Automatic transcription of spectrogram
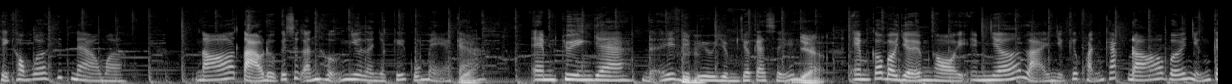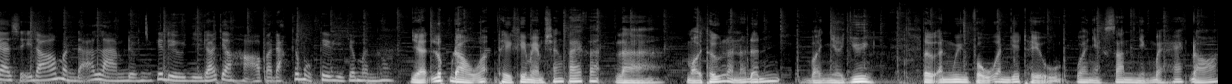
thì không có hit nào mà nó tạo được cái sức ảnh hưởng như là nhật ký của mẹ cả yeah. Dạ. em chuyên gia để debut dùm cho ca sĩ yeah. Dạ. em có bao giờ em ngồi em nhớ lại những cái khoảnh khắc đó với những ca sĩ đó mình đã làm được những cái điều gì đó cho họ và đặt cái mục tiêu gì cho mình không dạ lúc đầu á thì khi mà em sáng tác á là mọi thứ là nó đến và nhờ duyên từ anh Nguyên Vũ anh giới thiệu qua nhạc xanh những bài hát đó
